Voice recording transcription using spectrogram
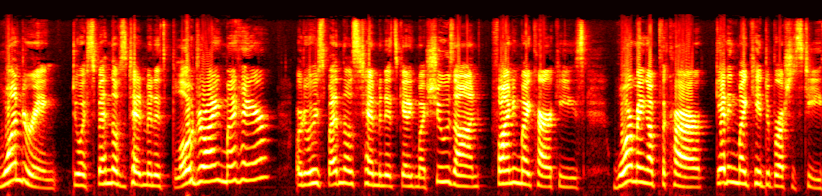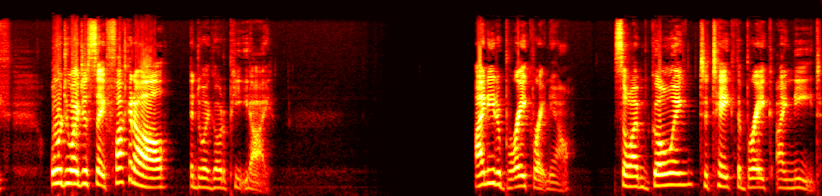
wondering, do I spend those 10 minutes blow drying my hair? Or do I spend those 10 minutes getting my shoes on, finding my car keys, warming up the car, getting my kid to brush his teeth? Or do I just say, fuck it all, and do I go to PEI? I need a break right now. So I'm going to take the break I need.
